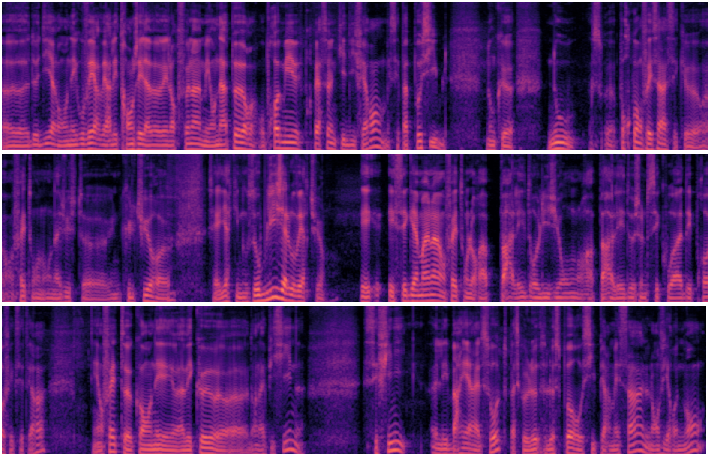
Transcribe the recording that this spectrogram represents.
de dire on est ouvert vers l'étranger, la veuve et l'orphelin, mais on a peur aux premières personnes qui est différent, mais c'est pas possible. Donc, nous, pourquoi on fait ça? C'est qu'en en fait, on, a juste une culture, j'allais dire, qui nous oblige à l'ouverture. Et, ces gamins-là, en fait, on leur a parlé de religion, on leur a parlé de je ne sais quoi, des profs, etc. Et en fait, quand on est avec eux euh, dans la piscine, c'est fini. Les barrières, elles sautent, parce que le, sport aussi permet ça, l'environnement.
